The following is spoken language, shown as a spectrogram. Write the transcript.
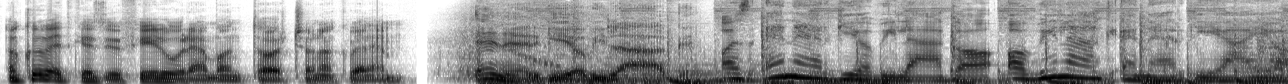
A következő fél órában tartsanak velem. Energiavilág. Az energiavilága a világ energiája.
